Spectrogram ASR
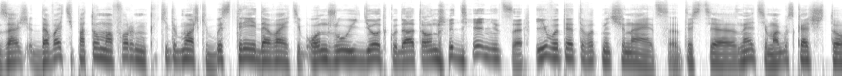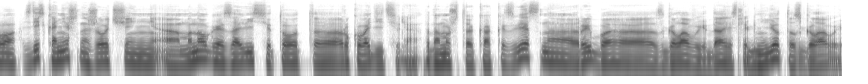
зачем? Давайте потом оформим какие-то бумажки. Быстрее давайте. Он же уйдет куда-то, он же денется. И вот это вот начинается. То есть, э, знаете, могу сказать, что здесь, конечно же, очень э, многое зависит от э, руководителя. Потому что, как известно, рыба с головы, да, если гниет, то с головы.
